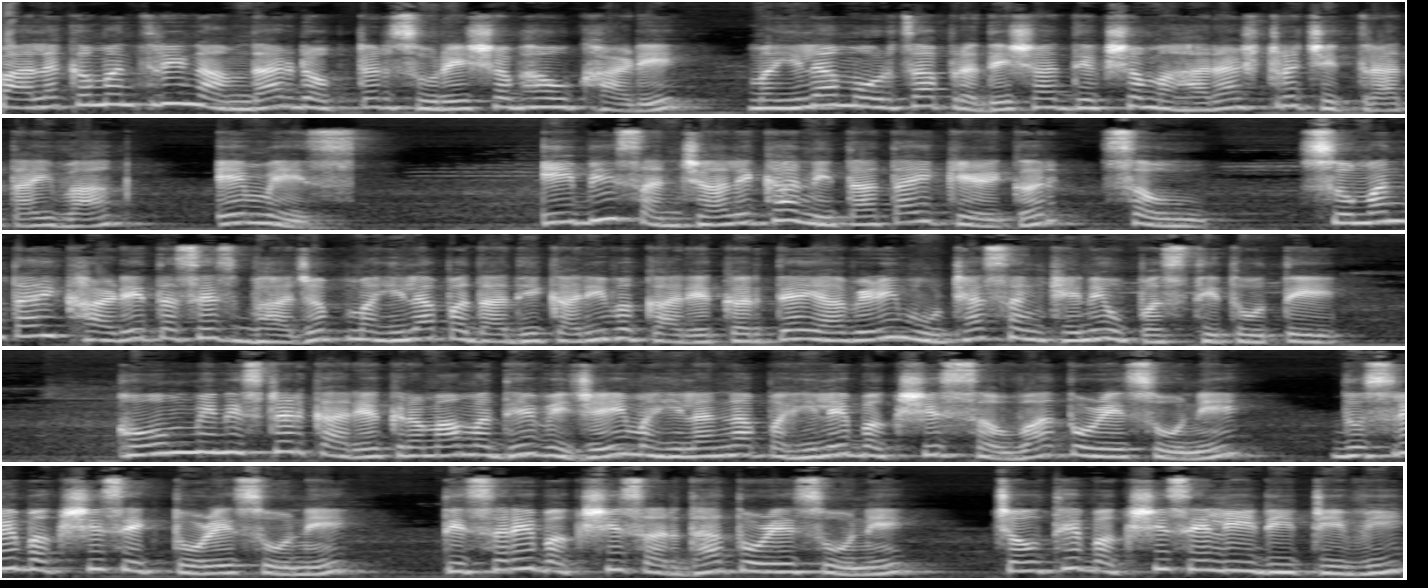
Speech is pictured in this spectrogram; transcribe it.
पालकमंत्री नामदार डॉक्टर सुरेशभाऊ खाडे महिला मोर्चा प्रदेशाध्यक्ष Maharashtra Chitratai Wagh M S EB संचालिका नीताताई केळकर सौ सुमनताई खाडे तसेच भाजप महिला पदाधिकारी व कार्यकर्त्या यावेळी मोठ्या संख्येने उपस्थित होते. होम मिनिस्टर कार्यक्रमामध्ये विजयी महिलांना पहिले बक्षीस सव्वा तोळे सोने दुसरे बक्षीस एक तोळे सोने तिसरे बक्षीस अर्धा तोळे सोने चौथे बक्षीस L E D T V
